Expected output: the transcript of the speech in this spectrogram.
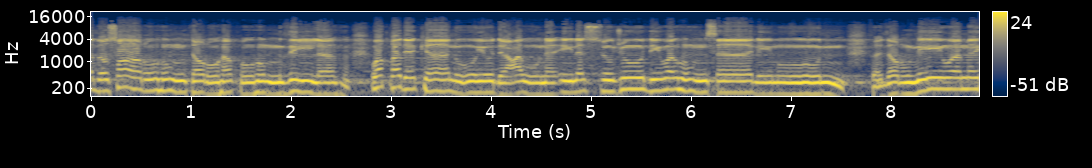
أبصارهم ترهقهم ذلة وقد كانوا يدعون إلى السجود وهم سالمون. فذرني ومن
